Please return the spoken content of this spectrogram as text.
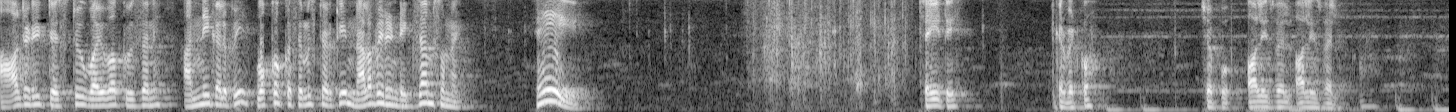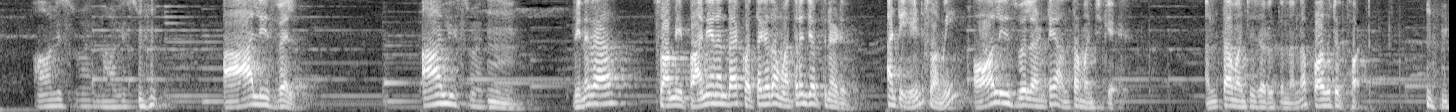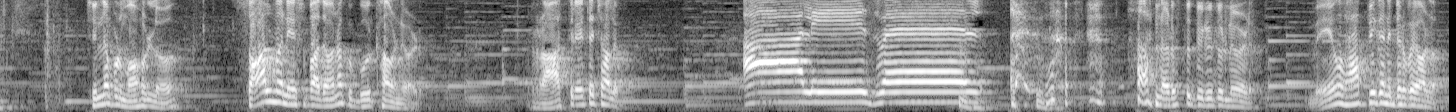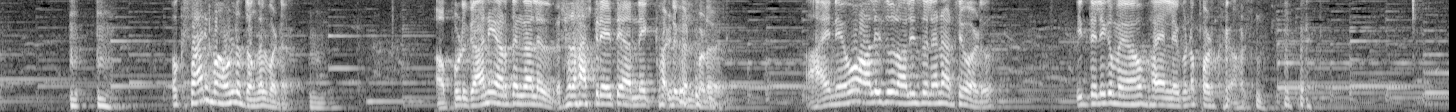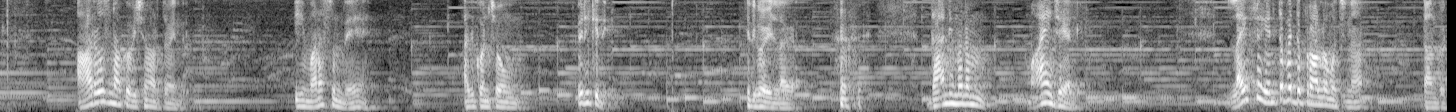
ఆల్రెడీ టెస్ట్ వైవా క్విజ్ అని అన్నీ కలిపి ఒక్కొక్క సెమిస్టర్కి నలభై రెండు ఎగ్జామ్స్ ఉన్నాయి. హే చెయ్యిటి ఇక్కడ పెట్టుకో. చెప్పు. All is well all is well all is well all is all is well all is well వినరా? స్వామి పానీయానంద కొత్తగా మంత్రం చెప్తున్నాడు. అంటే ఏంటి స్వామి? ఆల్ ఈజ్ వెల్ అంటే అంతా మంచికే. అంతా మంచి జరుగుతుందన్న పాజిటివ్ థాట్ చిన్నప్పుడు మా ఊళ్ళో సాల్మన్ యేసుపాదం అని ఒక గూర్ఖా ఉండేవాడు. రాత్రి అయితే చాలు ఆ నడుస్తూ తిరుగుతుండేవాడు. మేము హ్యాపీగా నిద్రపోయేవాళ్ళం. ఒకసారి మా ఊళ్ళో దొంగలు పడ్డారు. అప్పుడు కానీ అర్థం కాలేదు. రాత్రి అయితే అన్నయ్య కళ్ళు కనపడేవారు. ఆయనేమో ఆలీసులు ఆలీసులు అని అరిచేవాడు. ఇది తెలియక మేమేమో భయం లేకుండా పడుకునేవాడు ఆ రోజు నాకు విషయం అర్థమైంది. ఈ మనసుందే అది కొంచెం పిరికిది. ఇదిగో ఇలాగా. దాన్ని మనం మాయ చేయాలి. లైఫ్లో ఎంత పెద్ద ప్రాబ్లం వచ్చినా దాంతో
